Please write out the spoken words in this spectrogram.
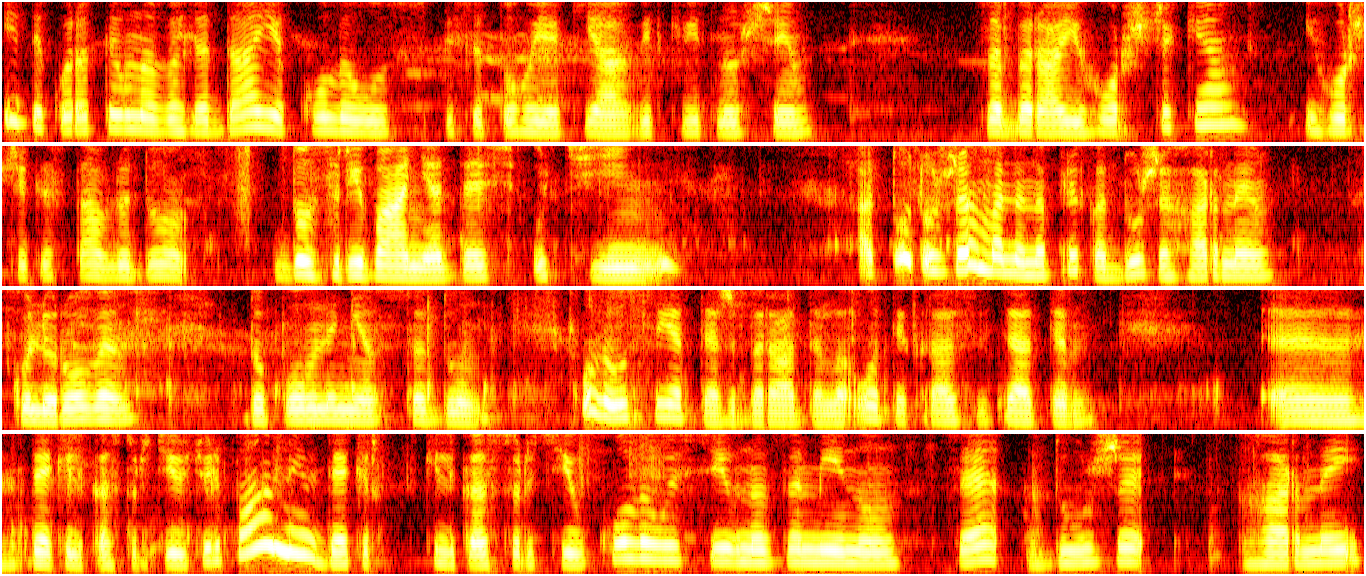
І декоративно виглядає колеус після того, як я, відквітнувши, забираю горщики. І горщики ставлю до дозрівання десь у тінь. А тут уже в мене, наприклад, дуже гарне кольорове доповнення в саду. Колеуси я теж би радила. От якраз взяти декілька сортів тюльпанів, декілька сортів колеусів на заміну. Це дуже гарний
